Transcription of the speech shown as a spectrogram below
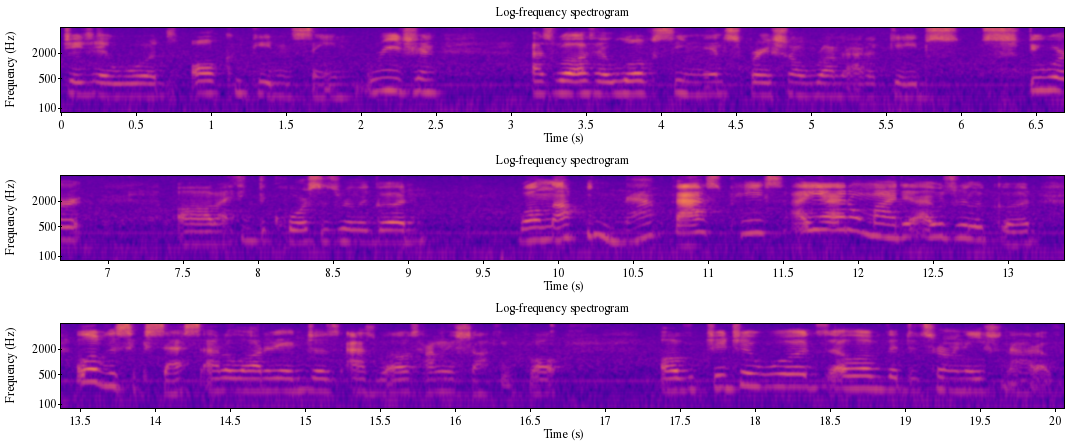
JJ Woods all compete in the same region, as well as I love seeing the inspirational run out of Gabe Stewart. Um, I think the course is really good. While not being that fast paced, I, I don't mind it. I was really good. I love the success out of a lot of ninjas, as well as having a shocking fall of JJ Woods. I love the determination out of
